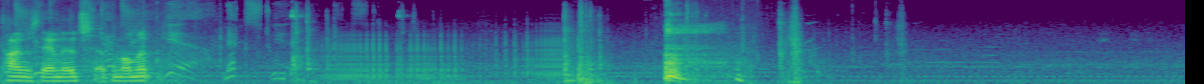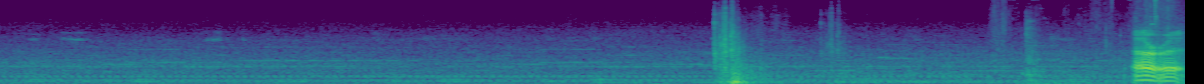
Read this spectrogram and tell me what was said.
times damage at the moment. Here, next to Alright.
